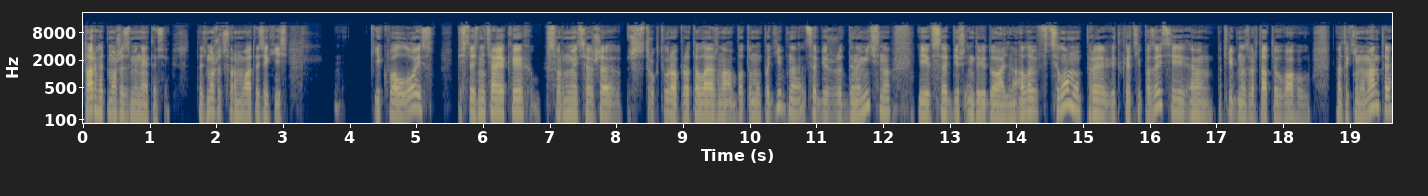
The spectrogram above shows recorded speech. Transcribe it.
таргет може змінитися. Тобто можуть сформуватися якісь equal lows, після зняття яких сформується вже структура протилежна або тому подібне. Це більш динамічно і все більш індивідуально. Але в цілому при відкритті позиції е, потрібно звертати увагу на такі моменти.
